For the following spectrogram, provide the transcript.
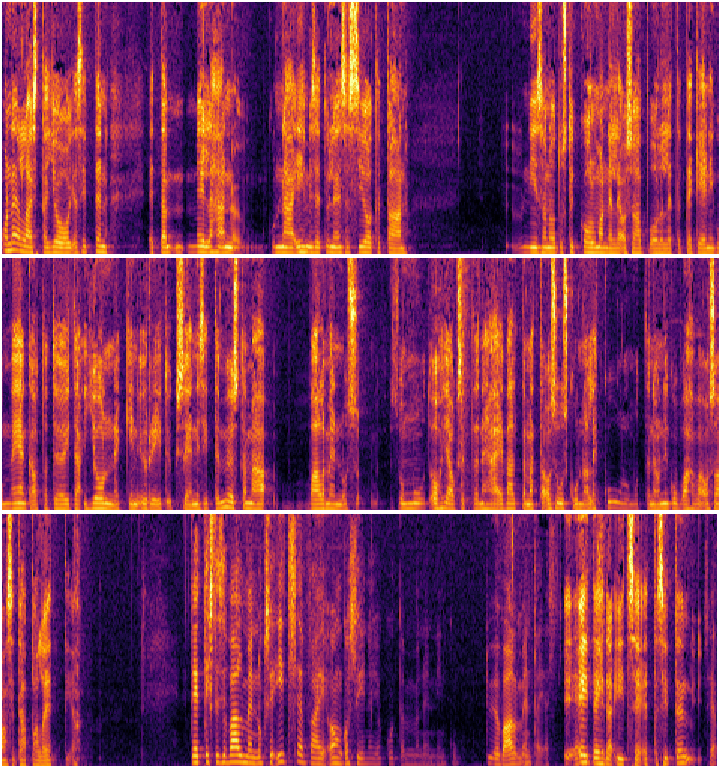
Monenlaista joo. Ja sitten, että meillähän, kun nämä ihmiset yleensä sijoitetaan niin sanotusti kolmannelle osapuolelle, että tekee niin kuin meidän kautta töitä jonnekin yritykseen, niin sitten myös tämä valmennus sun muut ohjaukset, että nehän ei välttämättä osuuskunnalle kuulu, mutta ne on niin kuin vahva osa sitä palettia. Teettekö te se valmennuksen itse vai onko siinä joku tämmöinen niin työvalmentaja? Ei, ei tehdä itse, että sitten se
